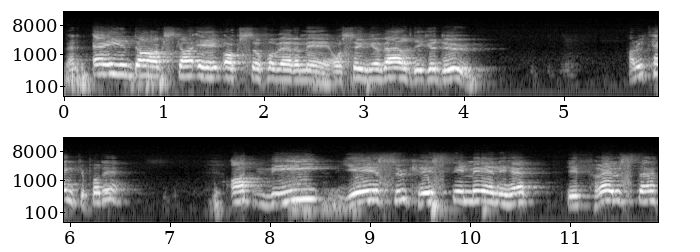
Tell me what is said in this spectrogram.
Men en dag skal jeg også få være med og synge 'Verdige du'. Har du tenkt på det? At vi, Jesu Kristi menighet, de frelste,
